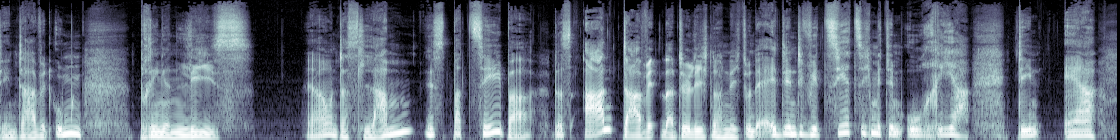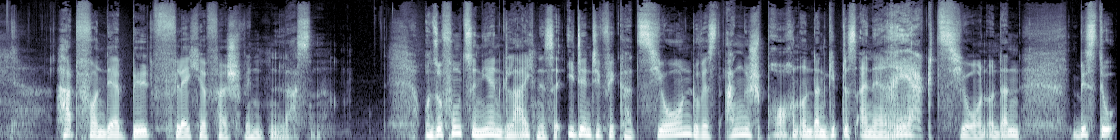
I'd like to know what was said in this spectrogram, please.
den David umbringen ließ. Ja, und das Lamm ist Bathseba. Das ahnt David natürlich noch nicht. Und er identifiziert sich mit dem Uriah, den er hat von der Bildfläche verschwinden lassen. Und so funktionieren Gleichnisse. Identifikation, du wirst angesprochen und dann gibt es eine Reaktion und dann bist du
